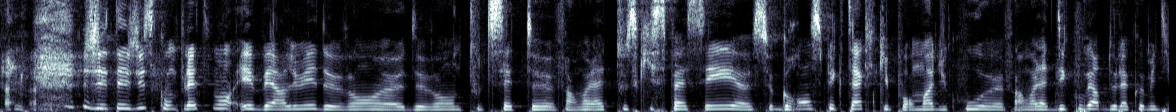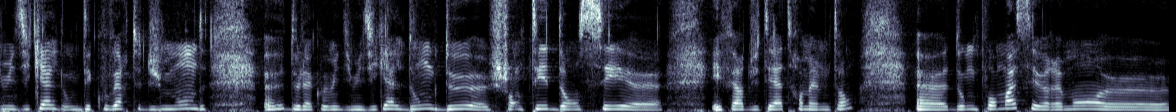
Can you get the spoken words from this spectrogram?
j'étais juste complètement éberluée devant, euh, devant toute cette, euh, enfin voilà, tout ce qui se passait, euh, ce grand spectacle qui pour moi, du coup, euh, enfin voilà, découverte de la comédie musicale, donc découverte du monde euh, de la comédie musicale, donc de euh, chanter, danser euh, et faire du théâtre en même temps. Euh, donc pour moi, c'est vraiment euh,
